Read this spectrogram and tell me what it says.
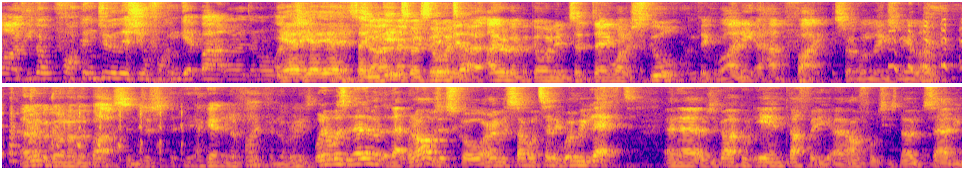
oh, if you don't fucking do this, you'll fucking get battered and all that. Yeah, shit. yeah, yeah. So you I did, Remember going in. I remember going into day one of school and thinking, well, I need to have a fight so everyone leaves me alone. I remember going on the bus and just getting in a fight for no reason. Well, there was an element of that. When I was at school, I remember someone telling me when we left, and uh, there was a guy called Ian Duffy. Uh, unfortunately, he's no, sadly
